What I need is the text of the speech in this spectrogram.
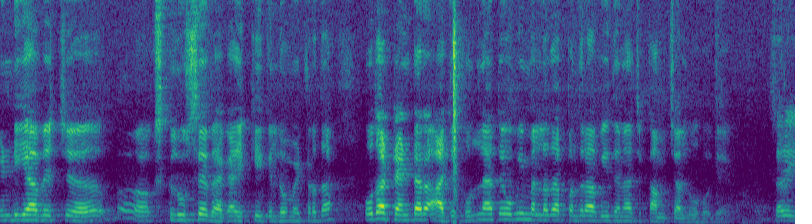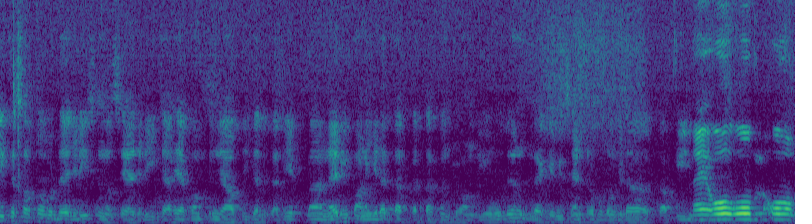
ਇੰਡੀਆ ਵਿੱਚ ਐਕਸਕਲੂਸਿਵ ਹੈਗਾ 21 ਕਿਲੋਮੀਟਰ ਦਾ। ਉਹਦਾ ਟੈਂਡਰ ਅੱਜ ਖੁੱਲ੍ਹਣਾ ਹੈ ਤੇ ਉਹ ਵੀ ਮੈਨੂੰ ਲੱਗਦਾ 15-20 ਦਿਨਾਂ 'ਚ ਕੰਮ ਚਾਲੂ ਹੋ ਜਾਏਗਾ। ਸਰ ਇੱਕ ਸਭ ਤੋਂ ਵੱਡਾ ਜਿਹੜੀ ਸਮੱਸਿਆ ਜਿਹੜੀ ਚਾਹੇ ਆਪਾਂ ਪੰਜਾਬ ਦੀ ਗੱਲ ਕਰੀਏ ਅ, ਨਹਿਰੀ ਪਾਣੀ ਜਿਹੜਾ ਘਰ ਘਰ ਤੱਕ ਪਹੁੰਚਾਉਣ ਦੀ ਉਹਦੇ ਨੂੰ ਲੈ ਕੇ ਵੀ ਸੈਂਟਰ ਵੱਲੋਂ ਜਿਹੜਾ ਕਾਫੀ ਨਹੀਂ ਉਹ ਉਹ ਉਹ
